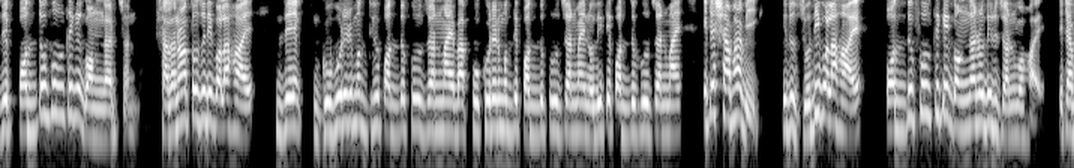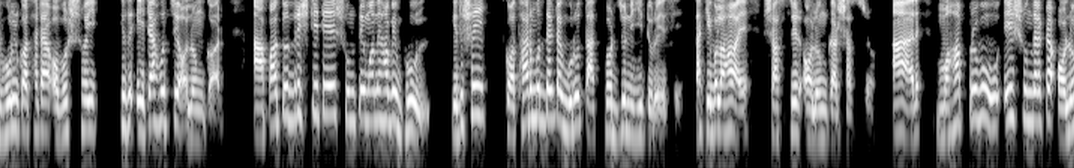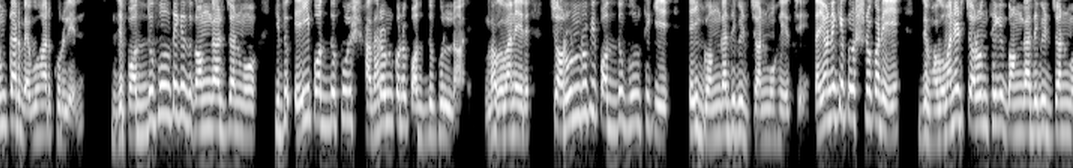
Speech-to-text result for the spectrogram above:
যে পদ্মফুল থেকে গঙ্গার জন্ম। সাধারণত যদি বলা হয় যে গোবরের মধ্যেও পদ্মফুল জন্মায় বা পুকুরের মধ্যে পদ্মফুল জন্মায়, নদীতে পদ্মফুল জন্মায়, এটা স্বাভাবিক। কিন্তু যদি বলা হয় পদ্মফুল থেকে গঙ্গা নদীর জন্ম হয়, এটা ভুল কথাটা অবশ্যই, কিন্তু এটা হচ্ছে অলংকার। আপাত দৃষ্টিতে শুনতে মনে হবে ভুল, কিন্তু সেই কথার মধ্যে একটা গুরু তাৎপর্য নিহিত রয়েছে। তাকে বলা হয় শাস্ত্রের অলংকার শাস্ত্র। আর মহাপ্রভু এই সুন্দর একটা অলঙ্কার ব্যবহার করলেন। যে পদ্মফুল থেকে গঙ্গার জন্ম, কিন্তু এই পদ্মফুল সাধারণ কোনো পদ্মফুল নয়। ভগবানের চরণরূপী পদ্মফুল থেকে এই গঙ্গা দেবীর জন্ম হয়েছে। তাই অনেকে প্রশ্ন করে যে ভগবানের চরণ থেকে গঙ্গা দেবীর জন্ম,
